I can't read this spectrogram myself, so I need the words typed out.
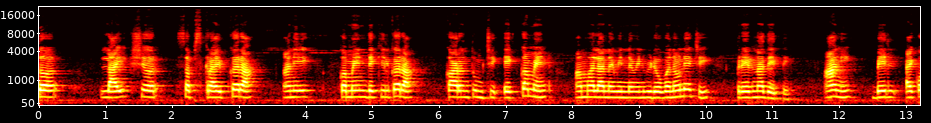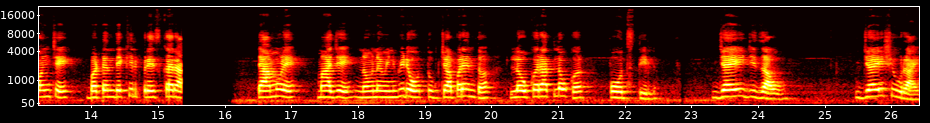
तर लाईक शेअर सबस्क्राईब करा आणि एक कमेंट देखील करा. कारण तुमची एक कमेंट आम्हाला नवीन नवीन व्हिडिओ बनवण्याची प्रेरणा देते. आणि बेल आयकॉनचे बटन देखील प्रेस करा. त्यामुळे माझे नवनवीन व्हिडिओ तुमच्यापर्यंत लवकरात लवकर पोहोचतील. जय जिजाऊ. जय शिवराय.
